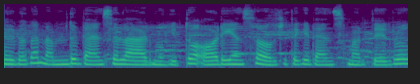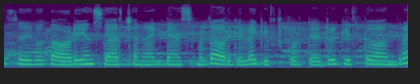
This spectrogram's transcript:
ಸೊ ಇವಾಗ ನಮ್ಮದು ಡ್ಯಾನ್ಸ್ ಎಲ್ಲ ಆಡ್ ಮುಗೀತು. ಆಡಿಯನ್ಸ್ ಅವ್ರ ಜೊತೆಗೆ ಡ್ಯಾನ್ಸ್ ಮಾಡ್ತಾಯಿದ್ರು ಸೊ ಇವಾಗ ಆಡಿಯನ್ಸ್ ಯಾರು ಚೆನ್ನಾಗಿ ಡ್ಯಾನ್ಸ್ ಮಾಡಿದೆ ಅವ್ರಿಗೆಲ್ಲ ಗಿಫ್ಟ್ ಕೊಡ್ತಾಯಿದ್ರು ಗಿಫ್ಟು ಅಂದರೆ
